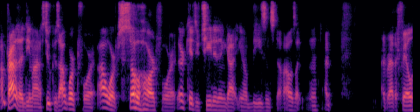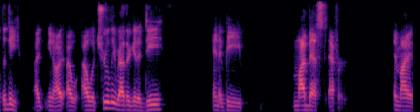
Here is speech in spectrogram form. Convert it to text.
I'm proud of that D minus too because I worked for it. I worked so hard for it. There are kids who cheated and got you know B's and stuff. I was like, mm, I'd I'd rather fail with a D. I you know I, I I would truly rather get a D and it be my best effort and my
